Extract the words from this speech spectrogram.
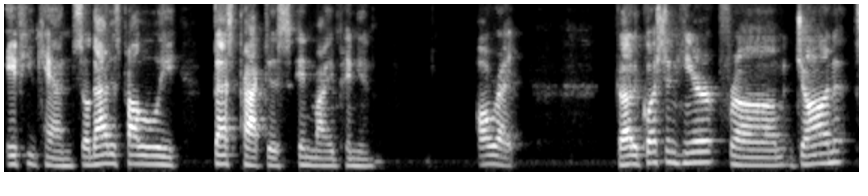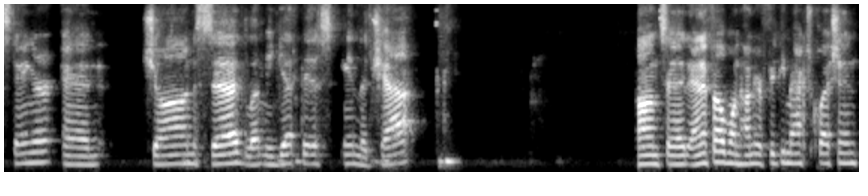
if you can. So that is probably best practice in my opinion. All right. Got a question here from John Stanger and John said, let me get this in the chat. John said NFL 150 max question.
